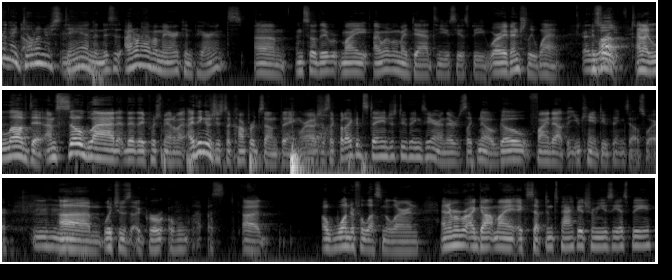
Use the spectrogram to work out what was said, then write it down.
something an I don't understand, and this is I don't have American parents, um, and so they were my I went with my dad to UCSB, where I eventually went, And so- loved. and I loved it. I'm so glad that they pushed me out of my. I think it was just a comfort zone thing, where I was just like, but I could stay and just do things here, and they're just like, no, go find out that you can't do things elsewhere, um, which was a, gr- a, a a wonderful lesson to learn. And I remember I got my acceptance package from UCSB,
